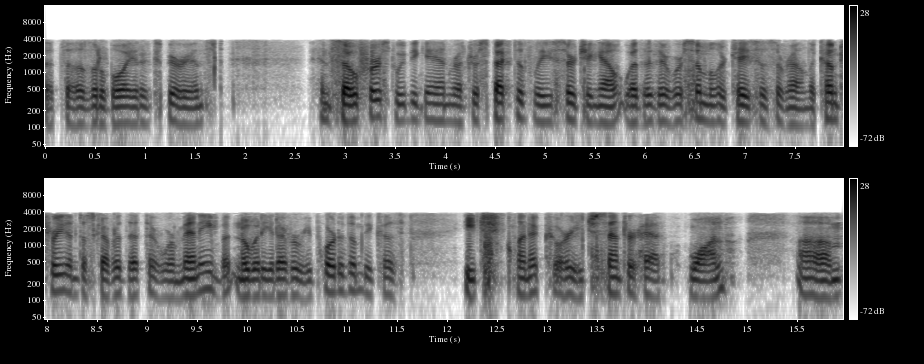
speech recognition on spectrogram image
that the little boy had experienced. And so first we began retrospectively searching out whether there were similar cases around the country and discovered that there were many, but nobody had ever reported them because each clinic or each center had one. Um,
